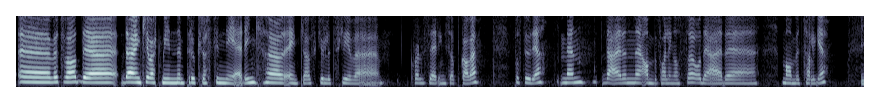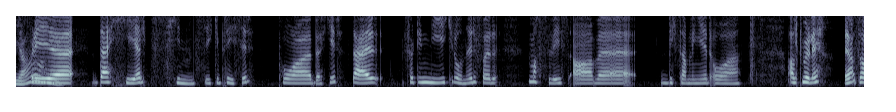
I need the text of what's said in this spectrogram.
eh, vet du hva? Det, det har egentlig vært min prokrastinering. Jeg egentlig har skullet skrive kvalifiseringsoppgave på studiet. Men det er en eh, anbefaling også, og det er eh, Mammutsalget. Ja. Fordi eh, det er helt sinnssyke priser på eh, bøker. Det er 49 kroner for massevis av eh, diktsamlinger og alt mulig. Ja. Så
